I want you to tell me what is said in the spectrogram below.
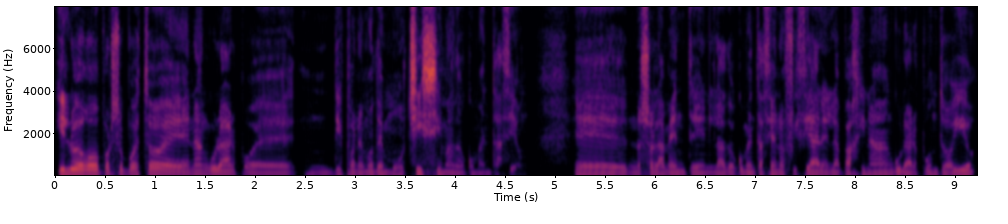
Y luego, por supuesto, en Angular, pues disponemos de muchísima documentación. Eh, no solamente en la documentación oficial en la página angular.io,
